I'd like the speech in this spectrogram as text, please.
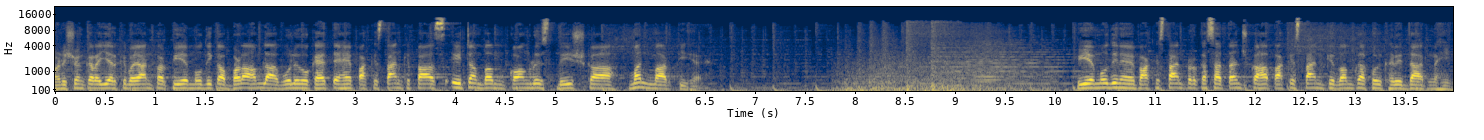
मणिशंकर अय्यर के बयान पर पीएम मोदी का बड़ा हमला, बोले वो कहते हैं, पाकिस्तान के पास एटम बम कांग्रेस देश का मन मारती है। पीएम मोदी ने पाकिस्तान पर कसा तंज कहा, पाकिस्तान के बम का कोई खरीदार नहीं।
